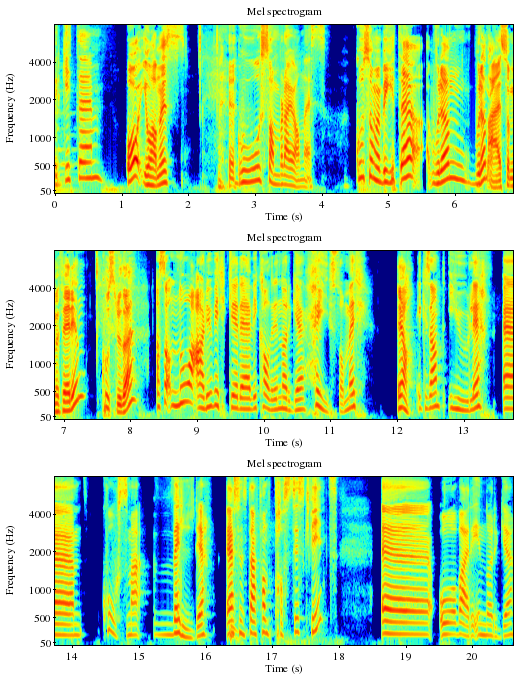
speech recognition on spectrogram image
Birgitte. Og Johannes. God sommer da, Johannes. God sommer, Birgitte. Hvordan, hvordan er sommerferien? Koser du deg? Altså, nå er det jo virkelig det vi kaller i Norge høysommer. Ja. Ikke sant? Juli. Eh, koser meg veldig. Jeg syns det er fantastisk fint eh, å være i Norge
